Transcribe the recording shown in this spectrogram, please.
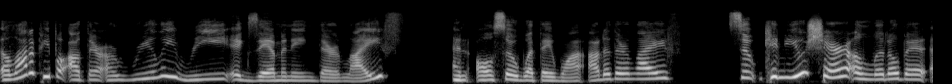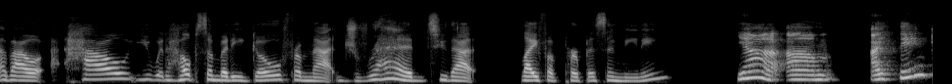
a lot of people out there are really re-examining their life and also what they want out of their life. So, can you share a little bit about how you would help somebody go from that dread to that life of purpose and meaning? Yeah, um, I think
